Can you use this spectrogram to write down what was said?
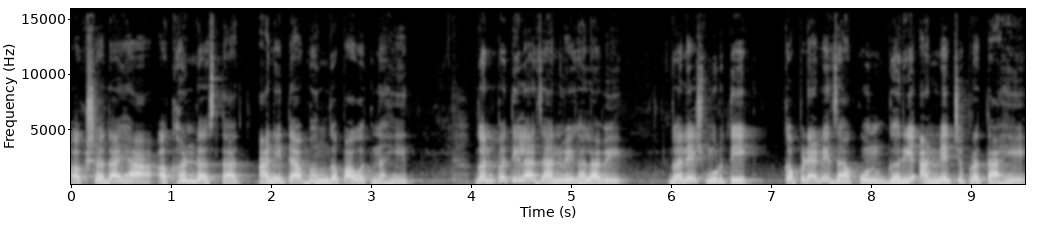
अक्षदा ह्या अखंड असतात आणि त्या भंग पावत नाहीत. गणपतीला जानवे घालावे. गणेश मूर्ती कपड्याने झाकून घरी आणण्याची प्रथा आहे.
